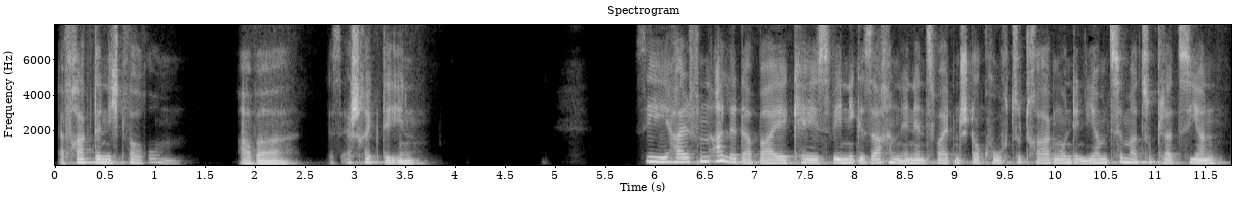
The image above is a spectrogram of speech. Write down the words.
Er fragte nicht warum aber es erschreckte ihn. Sie halfen alle dabei, Kays wenige Sachen in den zweiten Stock hochzutragen und in ihrem Zimmer zu platzieren.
